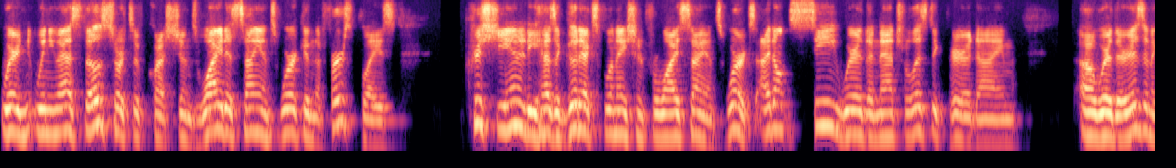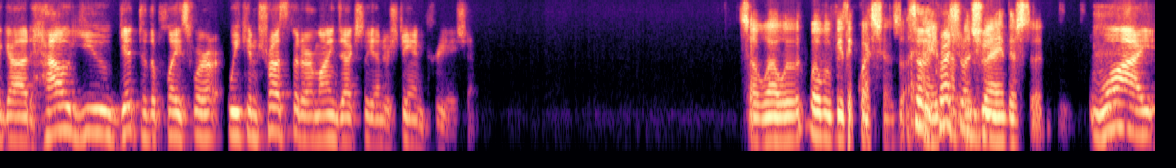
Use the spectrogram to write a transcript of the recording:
where when you ask those sorts of questions, why does science work in the first place? Christianity has a good explanation for why science works. I don't see where the naturalistic paradigm, uh, where there isn't a God, how you get to the place where we can trust that our minds actually understand creation. So, what would, what would be the questions? So the question I, sure I understood. Why,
